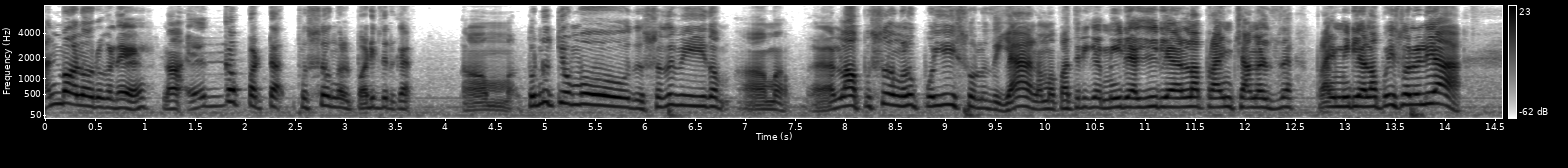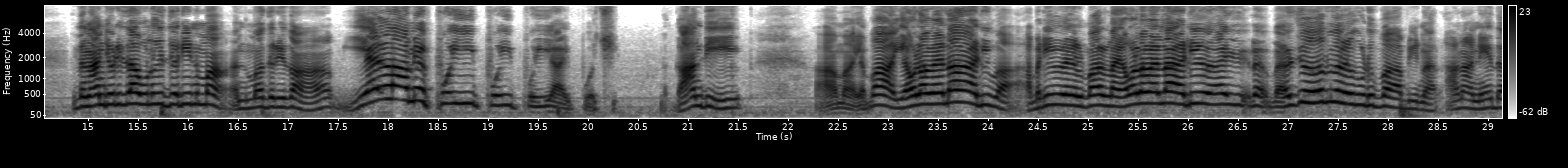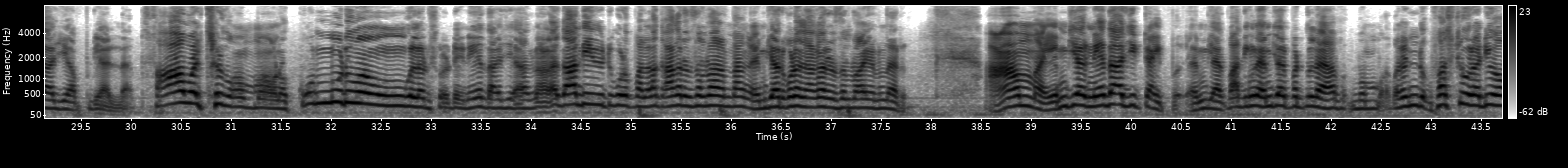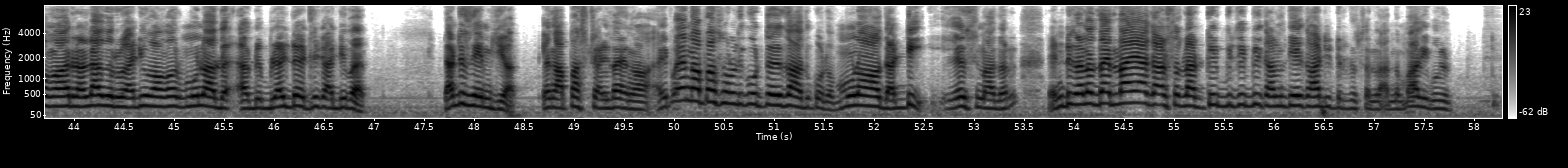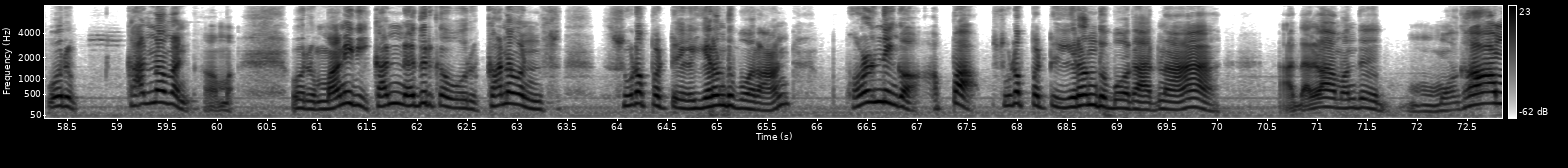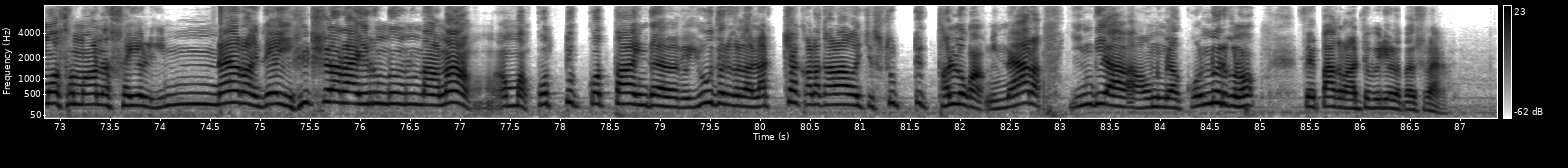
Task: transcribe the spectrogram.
அன்பானவர்களே நான் ஏகப்பட்ட புஸ்தகங்கள் படித்திருக்கேன். ஆமாம் தொண்ணூற்றி ஒம்பது சதவீதம் ஆமாம் எல்லா புஸ்தகங்களும் பொய் சொல்லுது. ஏன்? நம்ம பத்திரிக்கை மீடியா கீடியா எல்லாம் ப்ரைம் சேனல்ஸு ப்ரைம் மீடியாலாம் பொய் சொல்லலையா? இந்த நான் சொல்லி தான் உனக்கு தெரியணுமா? அந்த மாதிரி தான் எல்லாமே பொய் பொய் பொய் ஆகி போச்சு. இந்த காந்தி ஆமாம் எப்பா எவ்வளோ வேணா அடிவா. அப்படி வேணுமா நான் எவ்வளோ வேணா அடி சுதந்திரம் கொடுப்பா அப்படின்னார். ஆனால் நேதாஜி அப்படியா இல்லை. சாவச்சிடுவான்மா அவனை கொன்னுடுவான் உங்களைன்னு சொல்லிட்டு நேதாஜி. அதனால காந்தி வீட்டு கூட பல காங்கிரஸ் தான் இருந்தாங்க. எம்ஜிஆர் கூட காங்கிரஸ் தான் இருந்தார். ஆமாம் எம்ஜிஆர் நேதாஜி டைப்பு எம்ஜிஆர் பார்த்தீங்கன்னா எம்ஜிஆர் படத்தில் ரெண்டு ஃபஸ்ட்டு ஒரு அடி வாங்குவார் ரெண்டாவது ஒரு அடி வாங்குவார் மூணாவது அப்படி பிளட் எடுத்துட்டு அடிவார் தட் இஸ் எம்ஜிஆர் எங்கள் அப்பா ஸ்டைல் தான் எங்கள் இப்போ எங்கள் அப்பா சொல்லி கொடுத்தது தான் அது கூட. மூணாவது அடி ஏசுநாதர் ரெண்டு கணத்தை இருந்தாயா காட்ட சொல்லார் திருப்பி திருப்பி கணத்தையே காட்டிகிட்டு இருக்க சொல்ல அந்த மாதிரி ஒரு ஒரு கணவன் ஆமாம் ஒரு மனைவி கண் எதிர்க்க ஒரு கணவன் சுடப்பட்டு இறந்து போகிறான் குழந்தைங்க அப்பா சுடப்பட்டு இறந்து போகிறார்னா அதெல்லாம் வந்து மகா மோசமான செயல். இந்நேரம் இதே ஹிட்லராக இருந்திருந்தானா ஆமாம் கொத்து கொத்தா இந்த யூதர்களை லட்சக்கணக்கான வச்சு சுட்டு தள்ளுவான். இந்நேரம் இந்தியா அவனுங்களை கொன்று இருக்கணும் சரி பார்க்குறோம் அடுத்த வீடியோவில் பேசுகிறேன்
